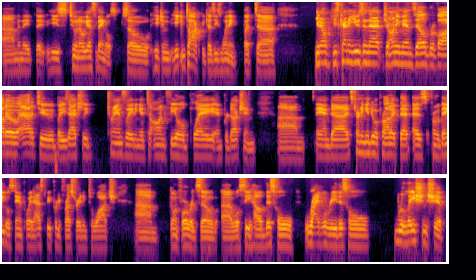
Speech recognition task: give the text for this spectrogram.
Um, and they, they he's two and zero oh against the Bengals, so he can he can talk because he's winning. But uh, you know, he's kind of using that Johnny Manziel bravado attitude, but he's actually translating it to on-field play and production. Um, and uh, it's turning into a product that, as from a Bengals standpoint, has to be pretty frustrating to watch um, going forward. So uh, we'll see how this whole rivalry, this whole relationship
